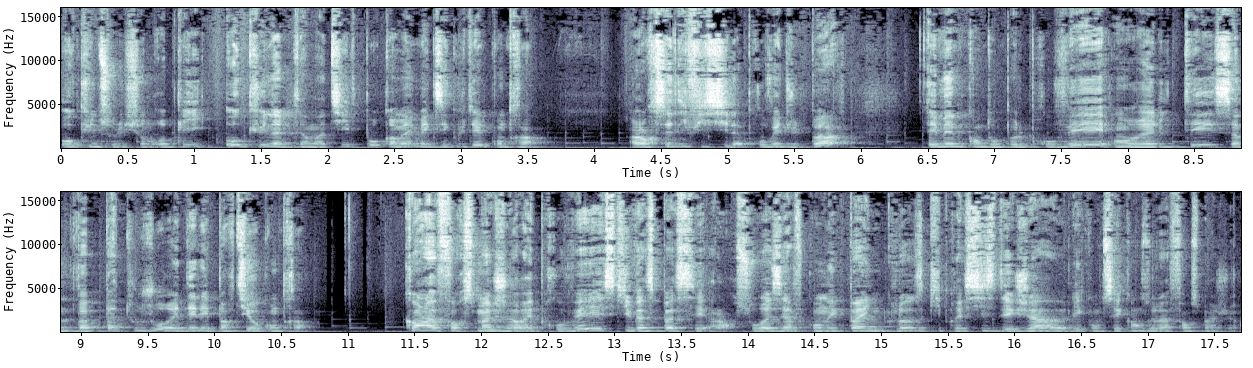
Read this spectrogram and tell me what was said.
aucune solution de repli, aucune alternative pour quand même exécuter le contrat. Alors c'est difficile à prouver d'une part, et même quand on peut le prouver, en réalité, ça ne va pas toujours aider les parties au contrat. Quand la force majeure est prouvée, ce qui va se passer, alors sous réserve qu'on n'ait pas une clause qui précise déjà euh, les conséquences de la force majeure,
